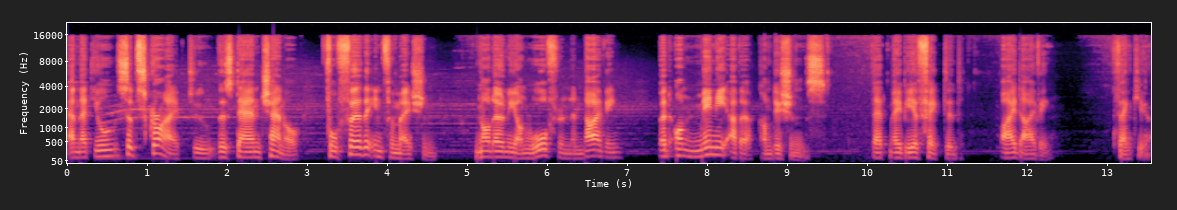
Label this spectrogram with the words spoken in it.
and that you'll subscribe to this Dan channel for further information, not only on warfarin and diving, but on many other conditions that may be affected by diving. Thank you.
